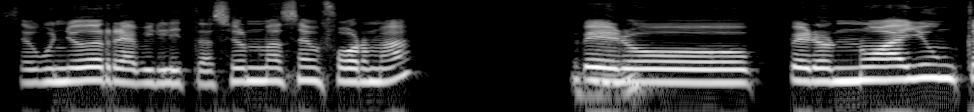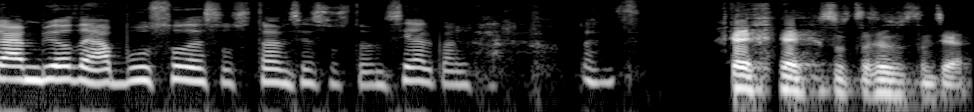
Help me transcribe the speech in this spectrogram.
según yo, de rehabilitación más en forma, pero, pero no hay un cambio de abuso de sustancia sustancial, redundancia. Jeje, sustancia sustancial.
